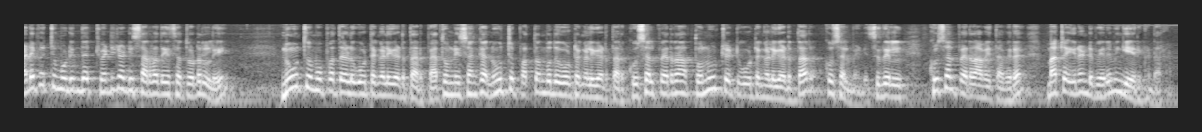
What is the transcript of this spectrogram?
நடைபெற்று முடிந்த டுவெண்ட்டி டுவெண்ட்டி சர்வதேச தொடரில் நூற்று முப்பத்தேழு கூட்டங்களை எடுத்தார் பேத்தும் நிசங்க நூற்று பத்தொன்பது கூட்டங்களை எடுத்தார் குசல் பெர்ரா தொன்னூற்றி எட்டு கூட்டங்களை எடுத்தார் குசல் மெண்டிஸ் இதில் குசல் பெர்ராவை தவிர மற்ற இரண்டு பேரும் இங்கே இருக்கின்றார்கள்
